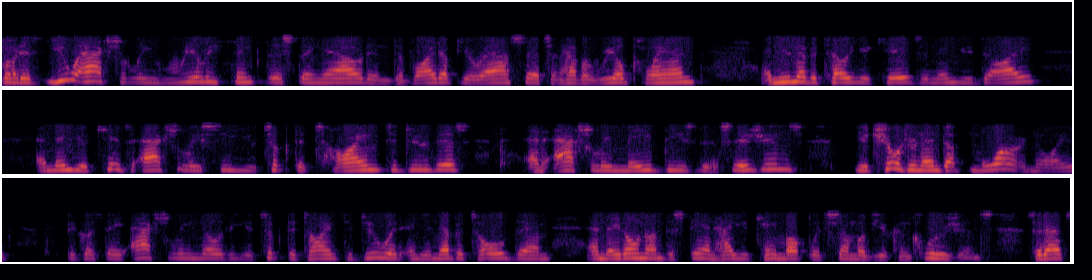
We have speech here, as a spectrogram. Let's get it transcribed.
But if you actually really think this thing out and divide up your assets and have a real plan, and you never tell your kids and then you die, and then your kids actually see you took the time to do this and actually made these decisions, your children end up more annoyed because they actually know that you took the time to do it and you never told them and they don't understand how you came up with some of your conclusions. So that's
